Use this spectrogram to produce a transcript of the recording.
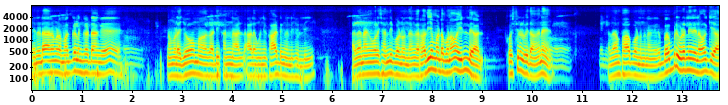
என்னடா நம்மளோட மக்களும் கேட்டாங்க? நம்மளோட ஜோமா காட்டி கண்ணால் ஆளை கொஞ்சம் காட்டுங்கன்னு சொல்லி. அதான் நாங்கள் உங்களை சந்தி பண்ண வந்தாங்க ரதிய மாட்ட போனாவோ இல்லை ஆள். ஹாஸ்பிட்டல் போயிட்டாங்கண்ணே சரி அதான் பார்ப்போம் வந்தாங்க இப்போ எப்படி உடல்நிலையில்? ஓகேயா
